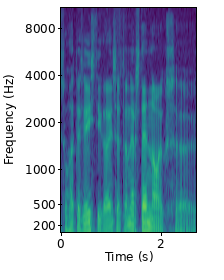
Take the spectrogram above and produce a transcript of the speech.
suhetes Eestiga ilmselt on Ernst Enno üks,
